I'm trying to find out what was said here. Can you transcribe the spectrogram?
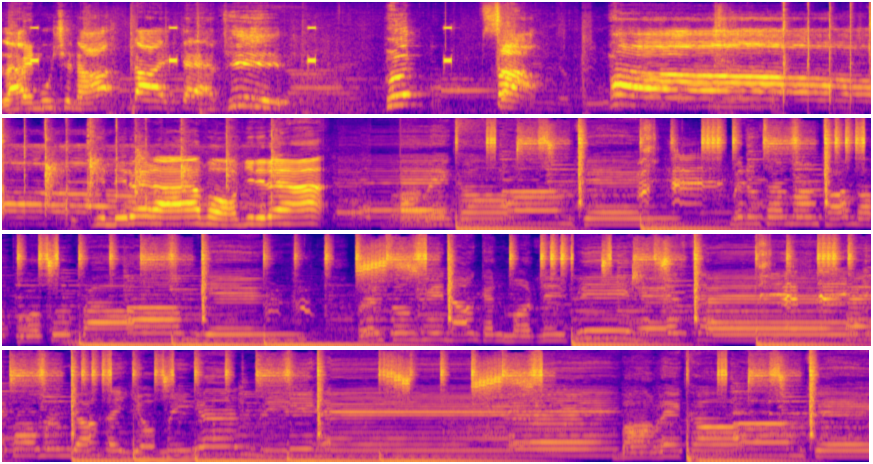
และเป็นผู้ชนะได้แก่ที่พึษ ยินดีด้วยครับผมยินดีด้วยฮะบอกเลยของจริงไม่ต้องทำมองพร้อมกับพวกกูพร้อมยิงเพื่อนพวกพี่น้องกันหมดเลยพี่เฮดเทให้พวกมึงยอมแต่ยกไม่เงินมีเฮบอกเลยของจริง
